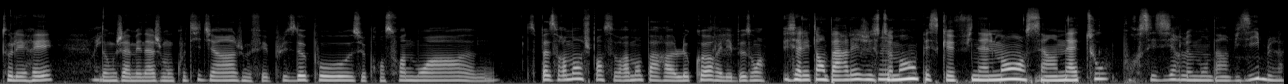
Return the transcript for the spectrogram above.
tolérer. Donc j'aménage mon quotidien, je me fais plus de pauses, je prends soin de moi. Euh, ça passe vraiment, je pense, vraiment par euh, le corps et les besoins. J'allais t'en parler justement, mm. parce que finalement, c'est un atout pour saisir le monde invisible.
